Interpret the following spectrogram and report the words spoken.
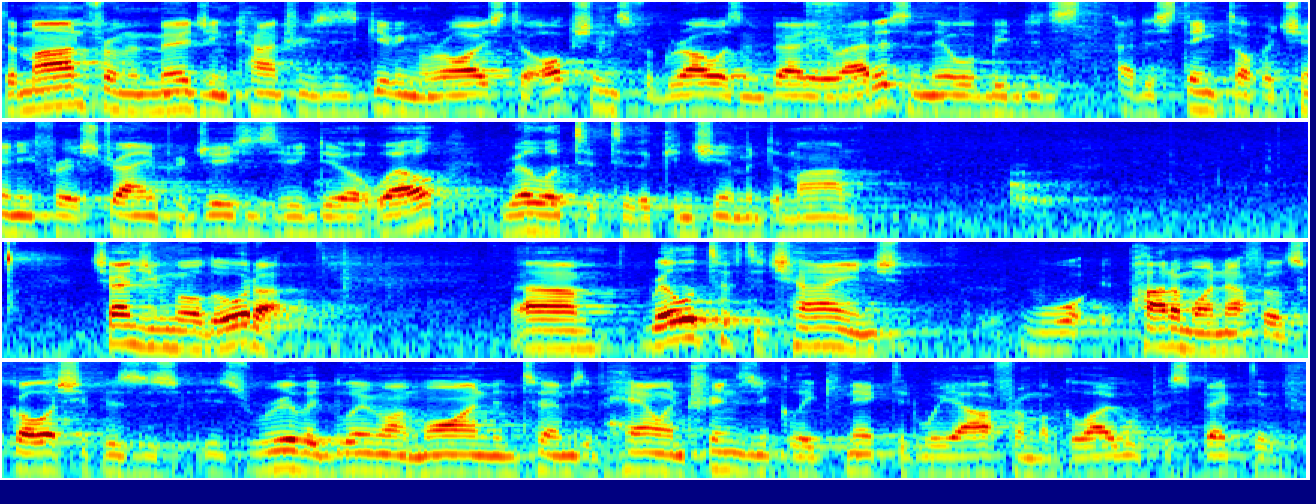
Demand from emerging countries is giving rise to options for growers and value adders, and there will be a distinct opportunity for Australian producers who do it well relative to the consumer demand. Changing world order. Um, relative to change, part of my Nuffield scholarship is, is, is, really blew my mind in terms of how intrinsically connected we are from a global perspective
